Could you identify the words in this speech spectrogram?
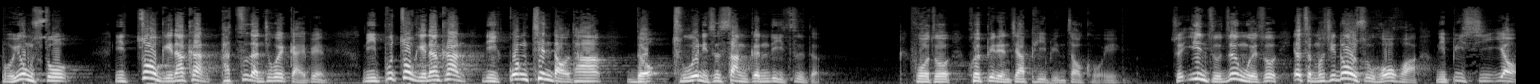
不用说，你做给他看，他自然就会改变。你不做给他看，你光劝导他，都除非你是善根立志的，否则会被人家批评造口业。所以印祖认为说，要怎么去落实佛法，你必须要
